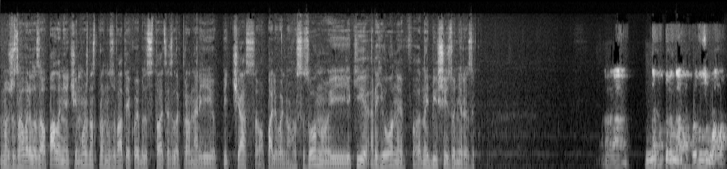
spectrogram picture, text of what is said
ми вже заговорили за опалення. Чи можна спрогнозувати, якою буде ситуація з електроенергією під час опалювального сезону, і які регіони в найбільшій зоні ризику? Е, прогнозувала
